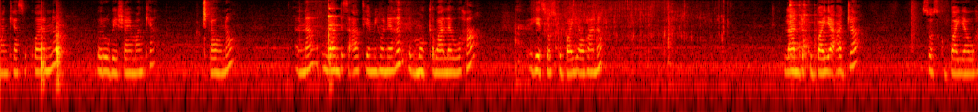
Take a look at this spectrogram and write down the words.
ማንኪያ ስኳር እና ሩብ የሻይ ማንኪያ ጨው ነው እና ለአንድ ሰዓት የሚሆን ያህል ሞቅ ባለ ውሃ ይሄ ሶስት ኩባያ ውሃ ነው። ለአንድ ኩባያ አጃ ሶስት ኩባያ ውሃ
